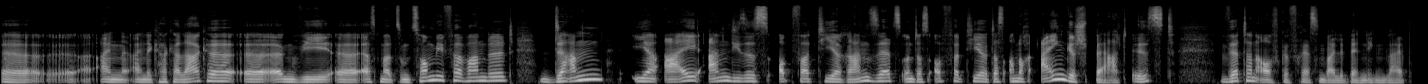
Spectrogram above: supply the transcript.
äh, eine, eine Kakerlake äh, irgendwie äh, erstmal zum Zombie verwandelt, dann ihr Ei an dieses Opfertier ransetzt und das Opfertier, das auch noch eingesperrt ist, wird dann aufgefressen bei lebendigem Leib.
